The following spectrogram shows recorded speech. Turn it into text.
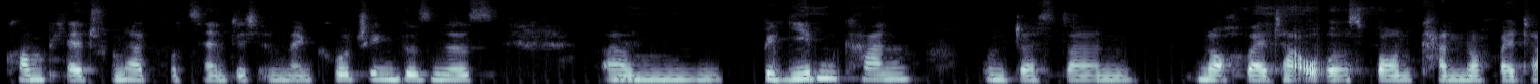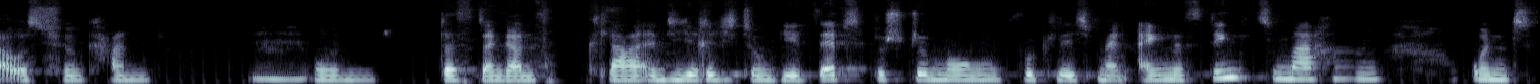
komplett hundertprozentig in mein Coaching-Business ähm, begeben kann und das dann noch weiter ausbauen kann, noch weiter ausführen kann. Mhm. Und das dann ganz klar in die Richtung geht, Selbstbestimmung, wirklich mein eigenes Ding zu machen und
